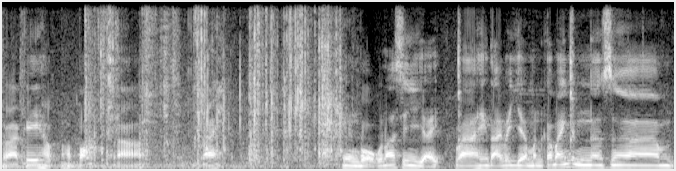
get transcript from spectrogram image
Và cái hộp hộp box. Đó. Đây nguyên bộ của nó sẽ như vậy. Và hiện tại bây giờ mình có bán trên uh,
